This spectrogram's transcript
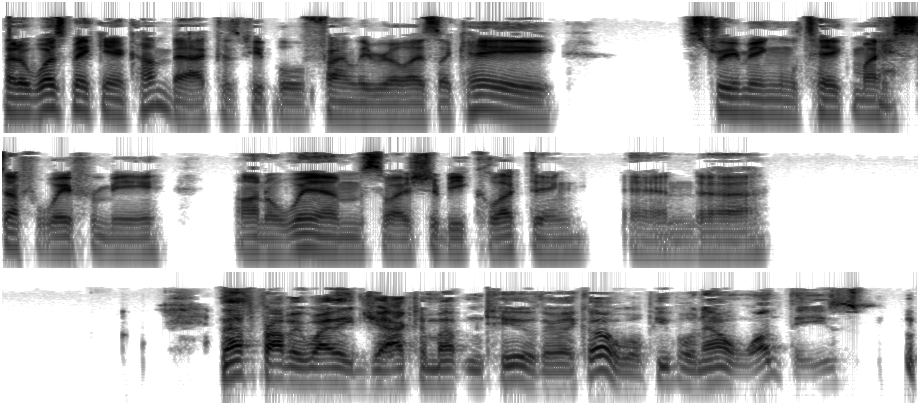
But it was making a comeback because people finally realized like, Hey, streaming will take my stuff away from me on a whim. So I should be collecting. And, uh, that's probably why they jacked them up in two. They're like, oh, well, people now want these. I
